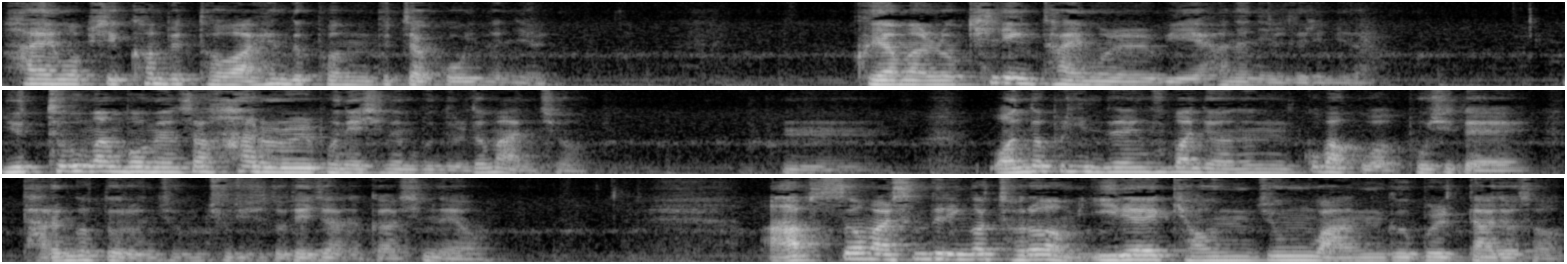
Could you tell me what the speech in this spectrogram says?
하염없이 컴퓨터와 핸드폰 붙잡고 있는 일. 그야말로 killing time을 위해 하는 일들입니다. 유튜브만 보면서 하루를 보내시는 분들도 많죠. 음, 원더풀 인생 후반전은 꼬박꼬박 보시되 다른 것들은 좀 줄이셔도 되지 않을까 싶네요. 앞서 말씀드린 것처럼 일의 경중 완급을 따져서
